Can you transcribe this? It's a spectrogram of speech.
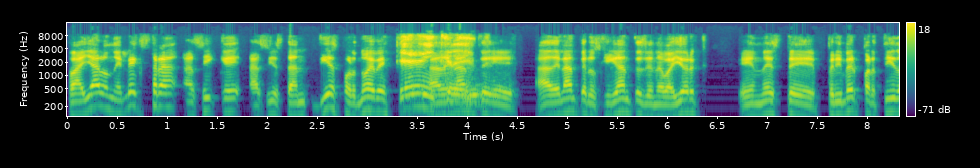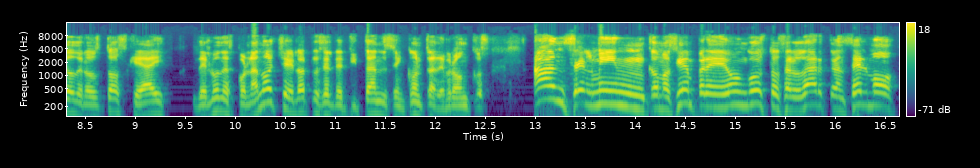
fallaron el extra, así que así están 10 por 9. Qué adelante, adelante los gigantes de Nueva York en este primer partido de los dos que hay de lunes por la noche, el otro es el de Titanes en contra de Broncos. Anselmín, como siempre, un gusto saludarte, Anselmo.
